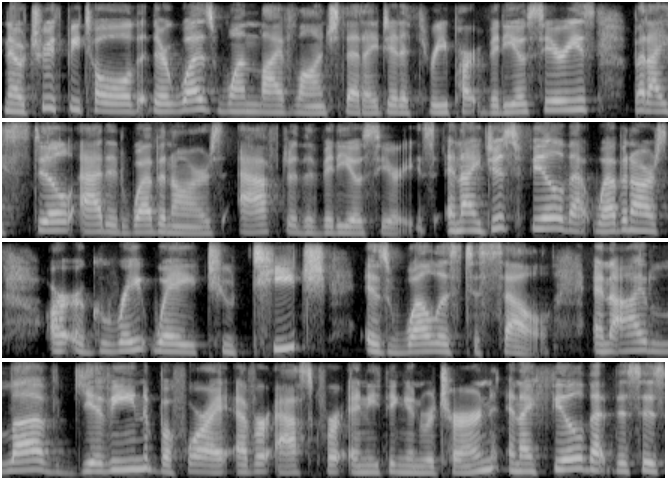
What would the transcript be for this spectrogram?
Now, truth be told, there was one live launch that I did a three part video series, but I still added webinars after the video series. And I just feel that webinars are a great way to teach as well as to sell. And I love giving before I ever ask for anything in return. And I feel that this is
